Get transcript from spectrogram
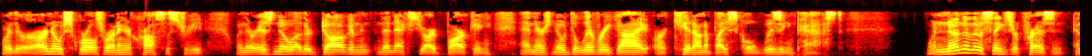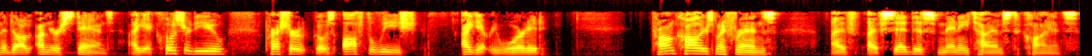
where there are no squirrels running across the street, when there is no other dog in the next yard barking, and there's no delivery guy or a kid on a bicycle whizzing past. When none of those things are present and the dog understands, I get closer to you, pressure goes off the leash, I get rewarded. Prong collars, my friends, I've I've said this many times to clients.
